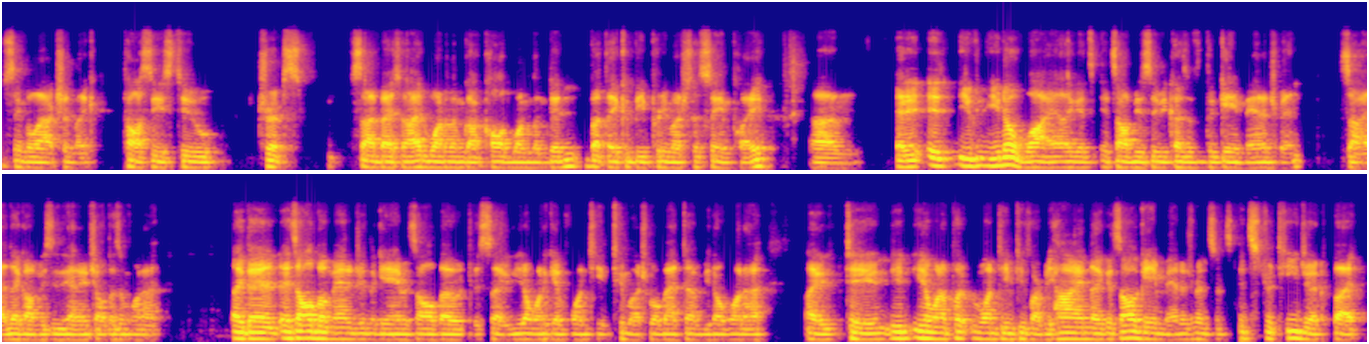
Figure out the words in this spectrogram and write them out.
single action like toss these two trips side by side one of them got called one of them didn't but they could be pretty much the same play um and it, it you you know why like it's it's obviously because of the game management side like obviously the NHL doesn't want to like the, it's all about managing the game it's all about just like you don't want to give one team too much momentum you don't want to like to you, you don't want to put one team too far behind. Like it's all game management. So it's it's strategic, but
